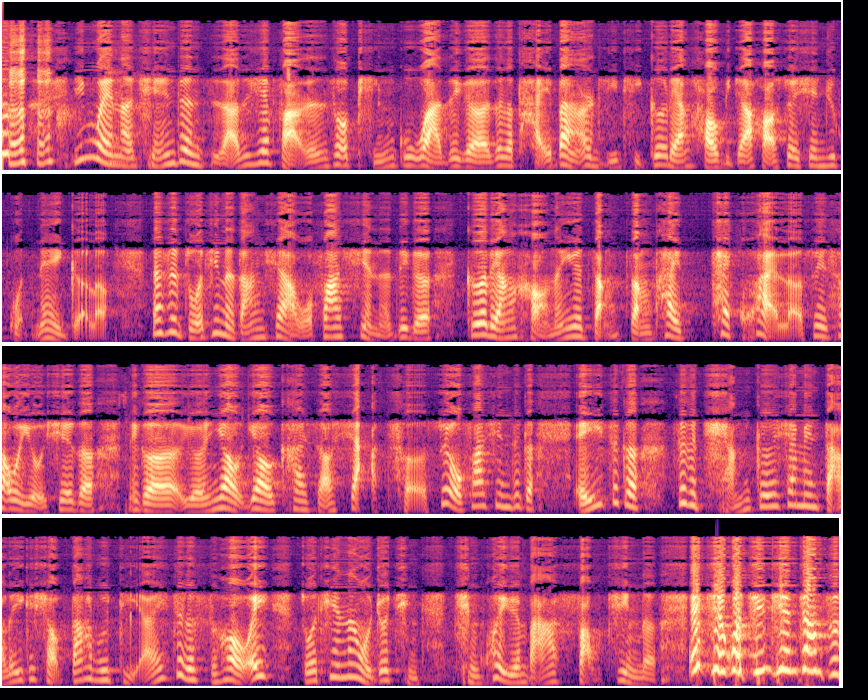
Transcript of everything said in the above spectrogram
因为呢，前一阵子啊，这些法人说评估啊，这个这个台办二级体哥良好比较好，所以先去滚那个了。但是昨天的当下，我发现了，这个哥良好呢，因为涨涨太太快了，所以稍微有些的那个有人要要开始要下车，所以我发现这个哎，这个这个强哥下面打了一个小 W 点，哎，这个时候哎，昨天呢我就请请会员把它扫进了，哎，结果今天这样子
